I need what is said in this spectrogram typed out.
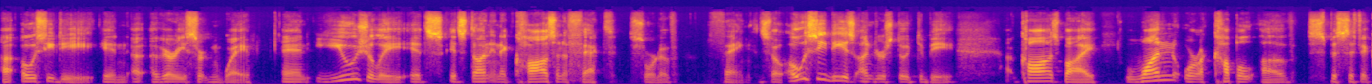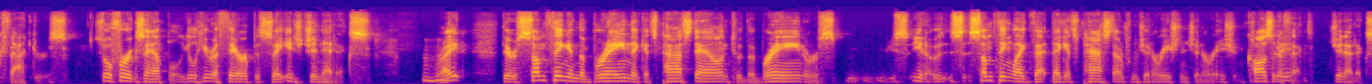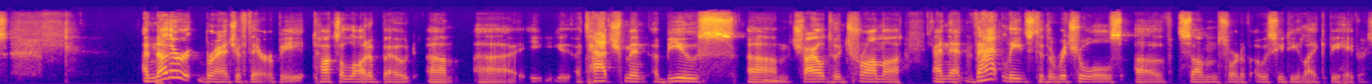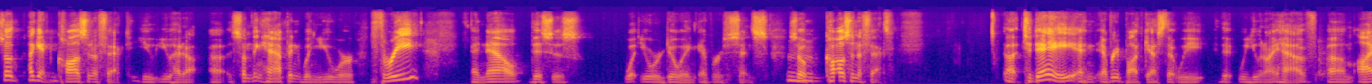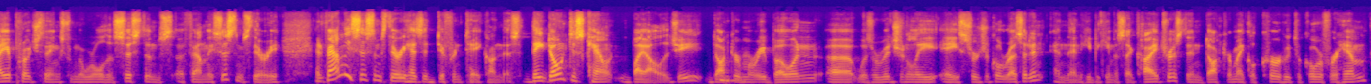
uh, OCD in a, a, very certain way, and usually it's it's done in a cause and effect sort of thing. So OCD is understood to be uh, caused by one or a couple of specific factors. So, for example, you'll hear a therapist say it's genetics mm-hmm. right? There's something in the brain that gets passed down to the brain or you know something like that that gets passed down from generation to generation cause and right. effect genetics another branch of therapy talks a lot about um, uh, attachment abuse mm-hmm. um, childhood trauma and that that leads to the rituals of some sort of ocd like behavior so again mm-hmm. cause and effect you you had a, uh, something happened when you were three and now this is what you were doing ever since. Mm-hmm. So cause and effect. uh, today and every podcast that we that we, you and I have, um, I approach things from the world of systems, uh, family systems theory, and family systems theory has a different take on this. They don't discount biology. doctor mm-hmm. Murray Bowen uh, was originally a surgical resident, and then he became a psychiatrist. And Dr. Michael Kerr, who took over for him,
